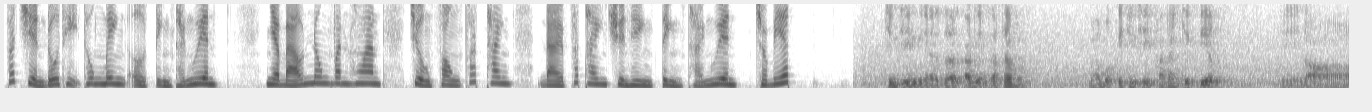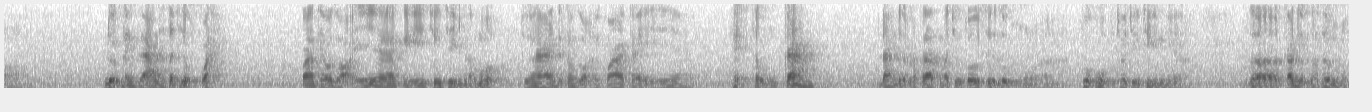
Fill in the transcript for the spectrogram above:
phát triển đô thị thông minh ở tỉnh Thái Nguyên. Nhà báo Nông Văn Hoan, trưởng phòng phát thanh, Đài Phát thanh Truyền hình tỉnh Thái Nguyên cho biết. Chương trình ờ, giờ cao điểm giao thông và một cái chương trình phát thanh trực tiếp thì nó được đánh giá là rất hiệu quả. Qua theo dõi à, cái chương trình là một. Thứ hai là theo dõi qua cái à, hệ thống cam đang được lắp đặt mà chúng tôi sử dụng à, phục vụ cho chương trình giờ cao điểm giao thông ấy,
